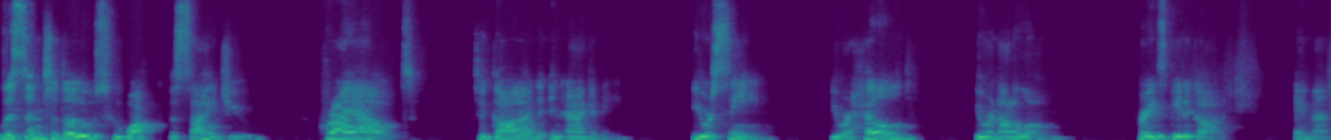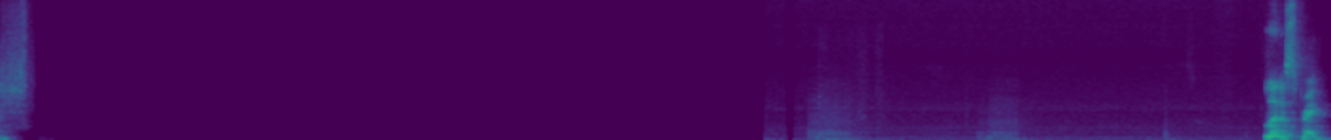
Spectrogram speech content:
Listen to those who walk beside you. Cry out to God in agony. You are seen, you are held, you are not alone. Praise be to God. Amen. Let us pray.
